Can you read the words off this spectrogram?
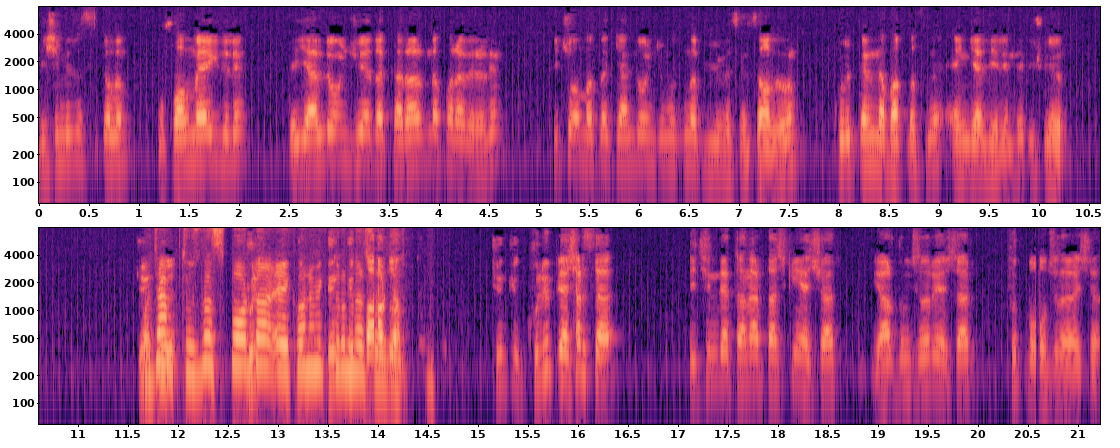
dişimizi sıkalım, ufalmaya gidelim ve yerli oyuncuya da kararında para verelim. Hiç olmazsa kendi oyuncumuzun da büyümesini sağlayalım. Kulüplerin de batmasını engelleyelim diye düşünüyorum. Çünkü- Hocam Tuzla Spor'da ekonomik çünkü durumları pardon. soracağım. Çünkü kulüp yaşarsa içinde Taner Taşkın yaşar, yardımcıları yaşar, futbolcular yaşar.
